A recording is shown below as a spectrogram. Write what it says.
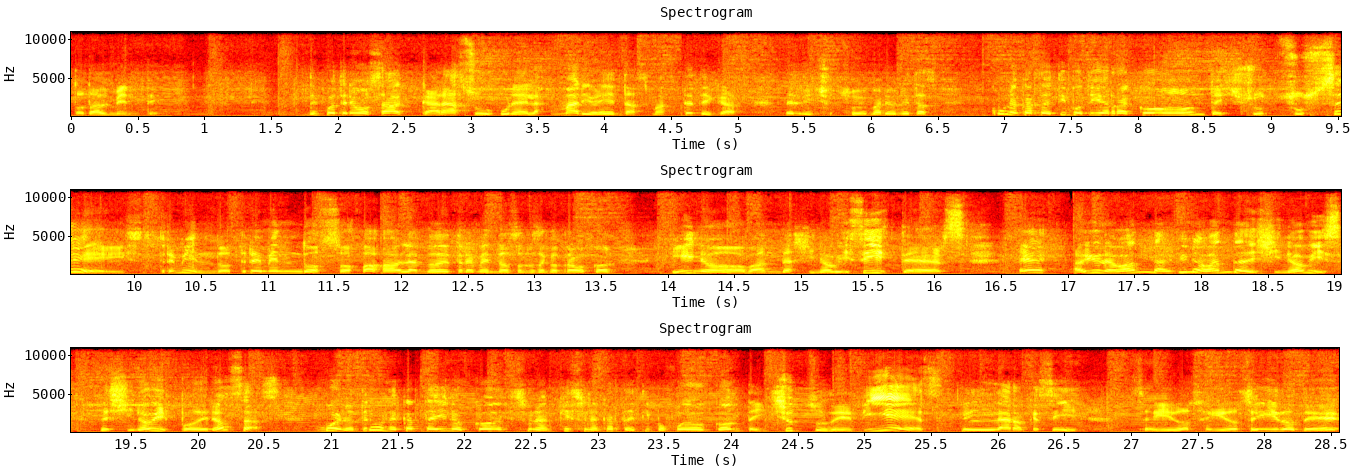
Totalmente. Después tenemos a Karasu, una de las marionetas más tétricas del ninjutsu de marionetas, con una carta de tipo tierra con Taijutsu 6. Tremendo, tremendoso. Hablando de tremendoso, nos encontramos con Ino, banda Shinobi Sisters. ¿Eh? ¿Había una banda? ¿Había una banda de shinobis? ¿De shinobis poderosas? Bueno, tenemos la carta de Ino es una, que es una carta de tipo fuego con Taijutsu de 10. Claro que sí. Seguido, seguido, seguido de...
